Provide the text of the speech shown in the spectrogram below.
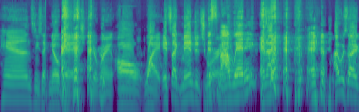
pants. And he's like, no, bitch, you're wearing all white. It's like mandatory. This is my wedding. And I I was like,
